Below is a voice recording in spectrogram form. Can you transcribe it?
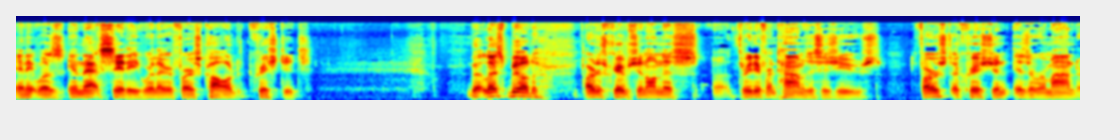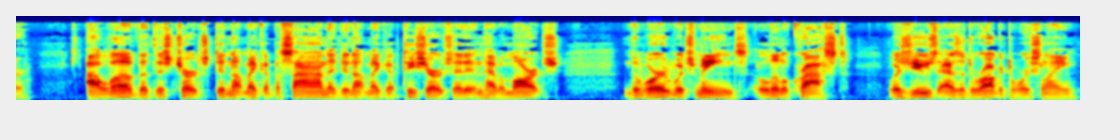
and it was in that city where they were first called Christians. But let's build our description on this uh, three different times this is used. First, a Christian is a reminder. I love that this church did not make up a sign. They did not make up t-shirts. They didn't have a march. The word which means little Christ was used as a derogatory slang,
